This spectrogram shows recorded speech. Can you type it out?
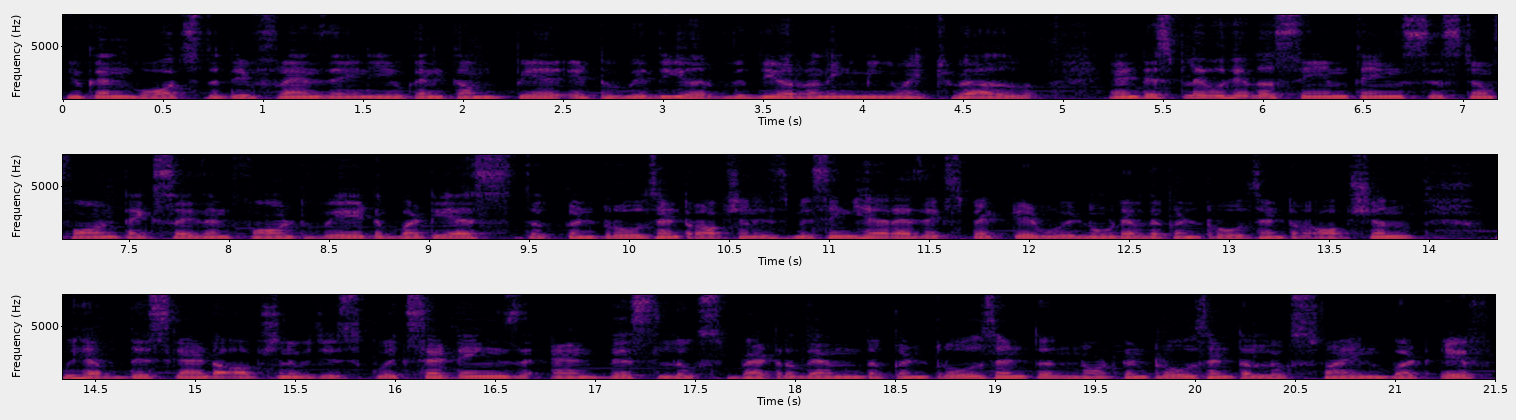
you can watch the difference and you can compare it with your with your running MIUI 12 and display we have the same thing system font text size and font weight but yes the control center option is missing here as expected. We don't have the control center option. We have this kind of option which is quick settings and this looks better than the control center. Not control center looks fine but if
